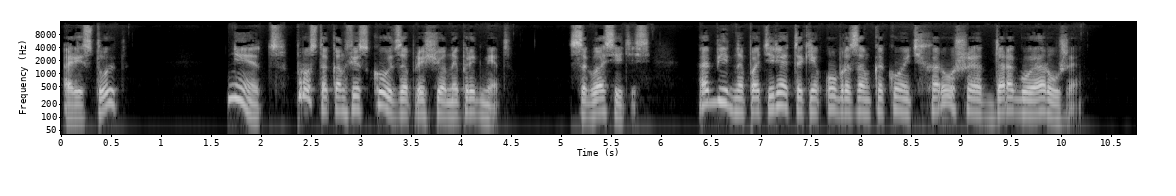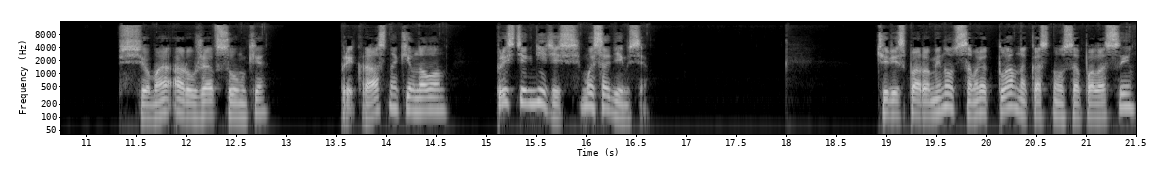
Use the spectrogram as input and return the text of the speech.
Арестуют? Нет, просто конфискуют запрещенный предмет. Согласитесь, обидно потерять таким образом какое-нибудь хорошее, дорогое оружие. Все мое оружие в сумке. Прекрасно, кивнул он. Пристегнитесь, мы садимся. Через пару минут самолет плавно коснулся полосы,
